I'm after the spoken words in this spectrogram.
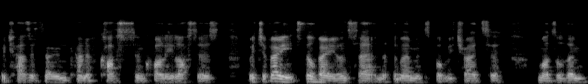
which has its own kind of costs and QALY losses, which are very still very uncertain at the moment, but we tried to model them.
